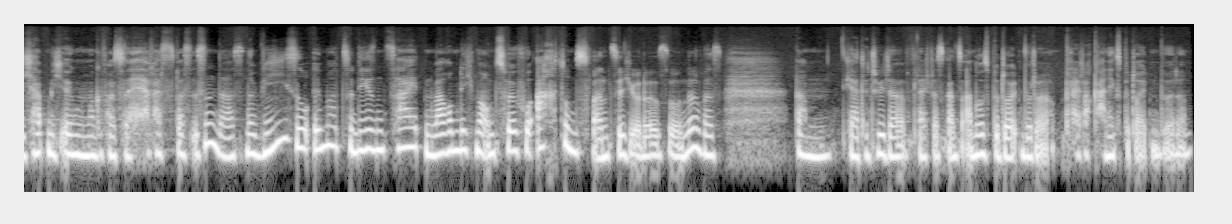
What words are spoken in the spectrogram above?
ich habe mich irgendwann mal gefragt, so, hä, was, was ist denn das? Ne? Wieso immer zu diesen Zeiten? Warum nicht mal um 12.28 Uhr oder so? Ne? Was ähm, ja dann wieder vielleicht was ganz anderes bedeuten würde oder vielleicht auch gar nichts bedeuten würde.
